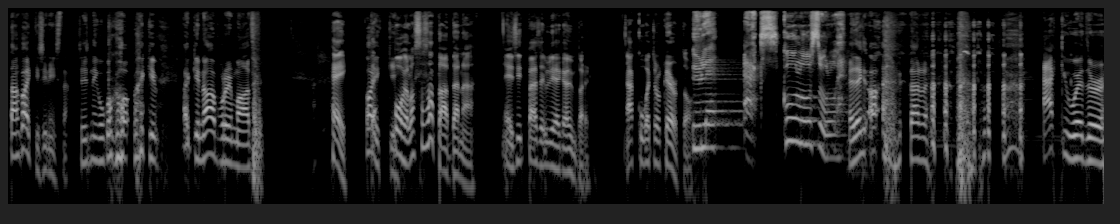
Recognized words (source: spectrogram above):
tää on kaikki sinistä. Siis niinku koko, kaikki, kaikki naapurimaat, Hei, kaikki. Pohjolassa sataa tänään. Ei siitä pääse yli eikä ympäri. AccuWeather kertoo. Yle X kuuluu sulle. Et eikö, a, tämän AccuWeather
